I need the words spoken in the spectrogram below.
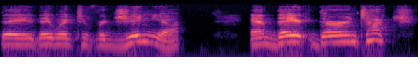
they, they went to Virginia and they they're in touch.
